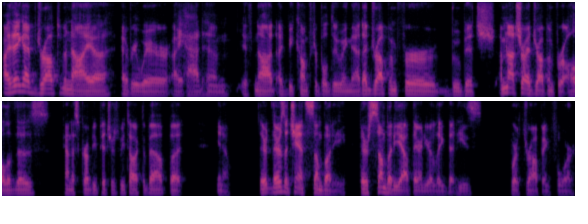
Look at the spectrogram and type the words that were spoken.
I think I've dropped Manaea everywhere I had him. If not, I'd be comfortable doing that. I'd drop him for Bubic. I'm not sure I'd drop him for all of those kind of scrubby pitchers we talked about, but you know, there, there's a chance somebody, there's somebody out there in your league that he's worth dropping for.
